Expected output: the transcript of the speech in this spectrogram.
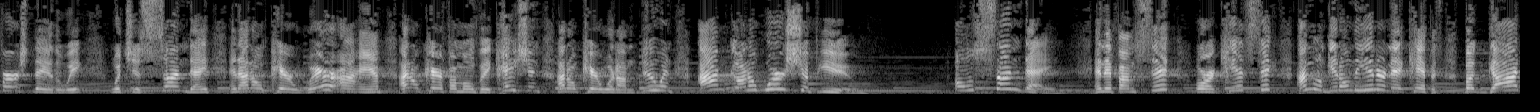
first day of the week, which is Sunday. And I don't care where I am. I don't care if I'm on vacation. I don't care what I'm doing. I'm going to worship you on Sunday. And if I'm sick or a kid sick, I'm going to get on the internet campus. But God,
